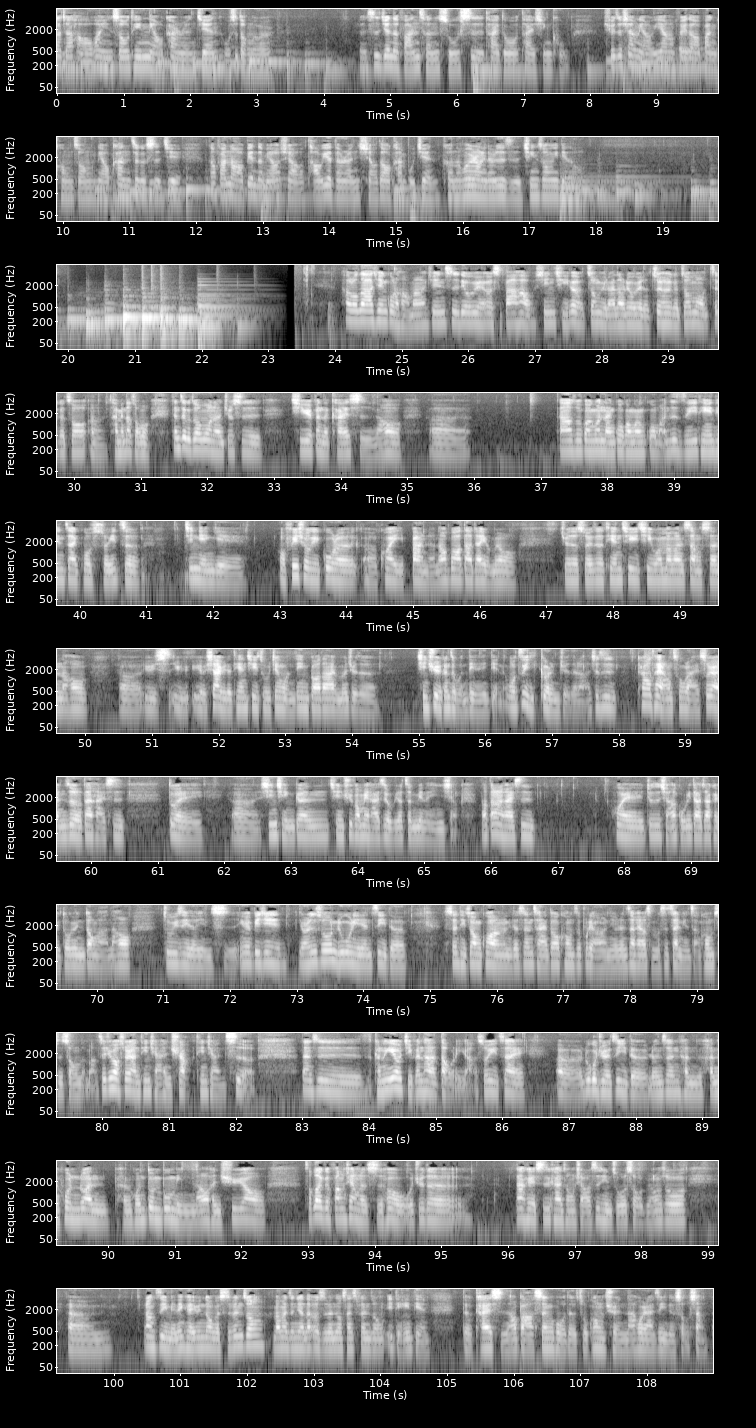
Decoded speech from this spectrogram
大家好，欢迎收听《鸟看人间》，我是董儿。人世间的凡尘俗事太多太辛苦，学着像鸟一样飞到半空中，鸟看这个世界。当烦恼变得渺小，讨厌的人小到看不见，可能会让你的日子轻松一点哦。Hello，大家今天过得好吗？今天是六月二十八号，星期二，终于来到六月的最后一个周末。这个周，嗯，还没到周末，但这个周末呢，就是七月份的开始。然后，呃，大家说关关难过关关过嘛，日子一天一天在过。随着今年也 officially 过了呃快一半了，然后不知道大家有没有觉得随着天气气温慢慢上升，然后。呃，雨是雨有下雨的天气逐渐稳定，不知道大家有没有觉得情绪也跟着稳定了一点？我自己个人觉得啦，就是看到太阳出来，虽然热，但还是对呃心情跟情绪方面还是有比较正面的影响。然后当然还是会就是想要鼓励大家可以多运动啊，然后注意自己的饮食，因为毕竟有人说，如果你连自己的身体状况，你的身材都控制不了了，你的人生还有什么是在你掌控之中的嘛？这句话虽然听起来很 shock，听起来很刺耳，但是可能也有几分它的道理啊。所以在呃，如果觉得自己的人生很很混乱、很混沌不明，然后很需要找到一个方向的时候，我觉得大家可以试试看从小的事情着手，比方说，嗯，让自己每天可以运动个十分钟，慢慢增加到二十分钟、三十分钟，一点一点。的开始，然后把生活的主控权拿回来自己的手上。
